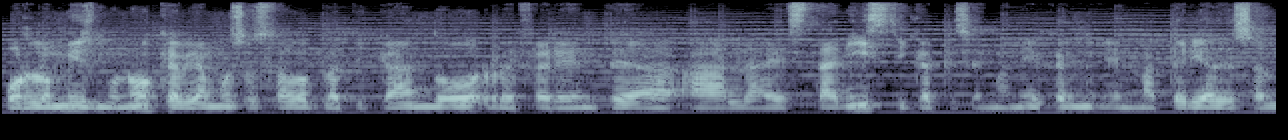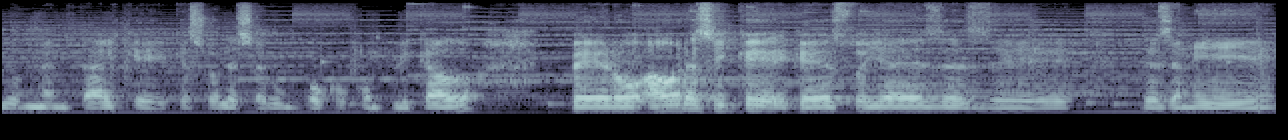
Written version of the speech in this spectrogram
por lo mismo ¿no? que habíamos estado platicando referente a, la estadística que se maneja en, materia de salud mental, que, suele ser un poco complicado, pero ahora sí que, esto ya es desde, mi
